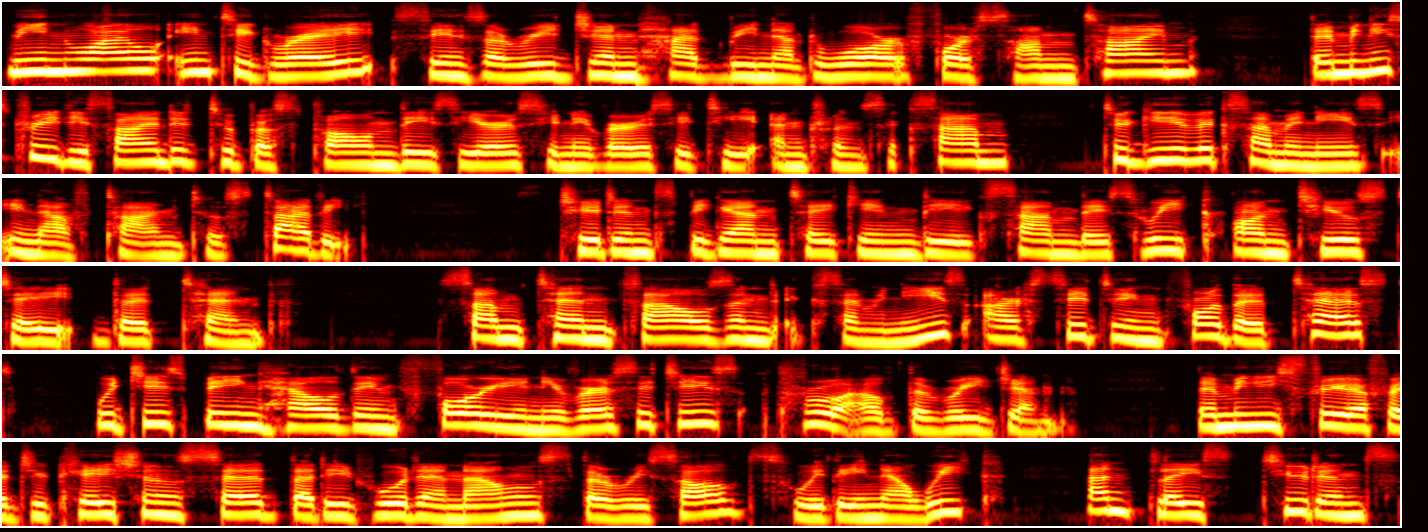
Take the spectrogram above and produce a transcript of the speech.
Meanwhile, in Tigray, since the region had been at war for some time, the ministry decided to postpone this year's university entrance exam to give examinees enough time to study. Students began taking the exam this week on Tuesday, the 10th. Some 10,000 examinees are sitting for the test, which is being held in four universities throughout the region. The Ministry of Education said that it would announce the results within a week and placed students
